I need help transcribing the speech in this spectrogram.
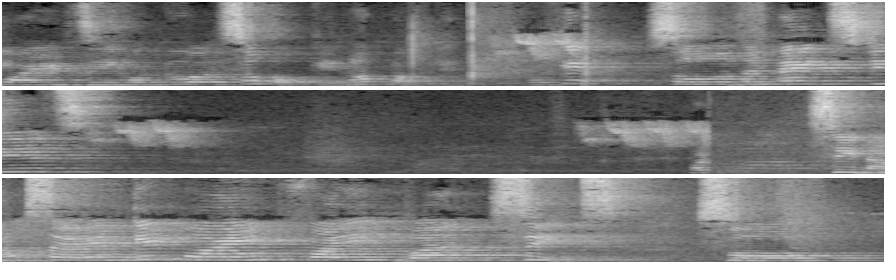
3.02 also okay, no problem. Okay. So the next is what? See now 17.516. So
